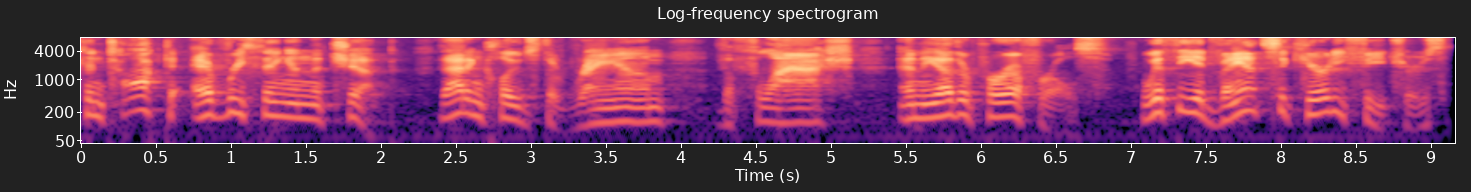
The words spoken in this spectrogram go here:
can talk to everything in the chip. That includes the RAM, the flash, and the other peripherals. With the advanced security features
